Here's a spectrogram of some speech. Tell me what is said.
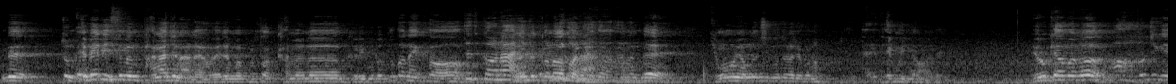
근데 좀 레벨이 있으면 당하진 않아요. 왜냐면 벌써 가면은 그립으로 뜯어내서 뜯거나 아니면 뜯거나 하는데 경험이 없는 친구들은 이거 대- 대고 있단 말이에요. 이렇게 하면은 아, 솔직히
